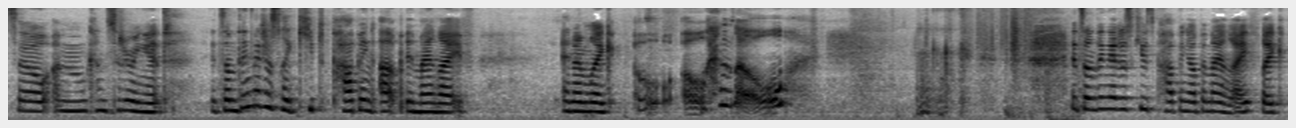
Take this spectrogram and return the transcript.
So I'm considering it. It's something that just like keeps popping up in my life. And I'm like, oh, oh, hello. it's something that just keeps popping up in my life. Like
